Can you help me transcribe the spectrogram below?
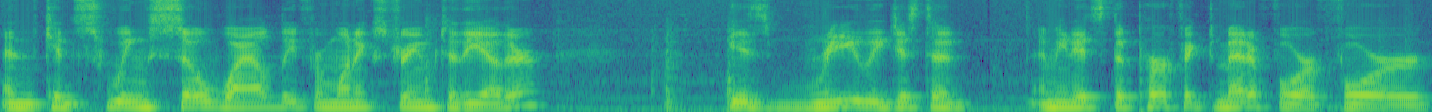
and can swing so wildly from one extreme to the other is really just a. I mean, it's the perfect metaphor for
